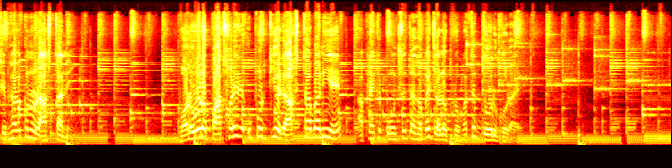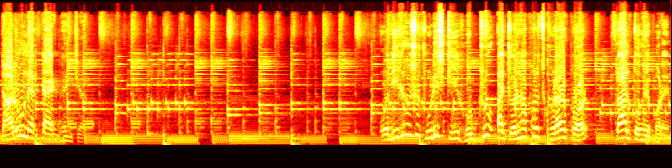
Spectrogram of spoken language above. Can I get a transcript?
সেভাবে কোনো রাস্তা নেই। বড় বড় পাথরের উপর দিয়ে রাস্তা বানিয়ে আপনাকে পৌঁছতে হবে জলপ্রপাতের দোরগোড়ায়। দারুণ একটা অ্যাডভেঞ্চার। অধিকাংশ টুরিস্টই হুড্রু আর জোরহা ফলস ঘোরার পর ক্লান্ত হয়ে পড়েন।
